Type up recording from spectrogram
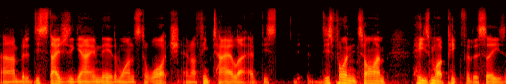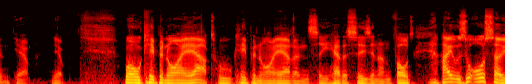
Um, but at this stage of the game, they're the ones to watch. And I think Taylor, at this this point in time, he's my pick for the season. Yep. Yep. Well, we'll keep an eye out. We'll keep an eye out and see how the season unfolds. Hey, it was also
